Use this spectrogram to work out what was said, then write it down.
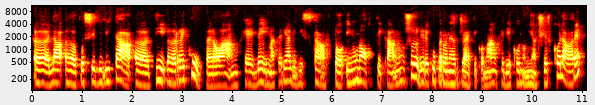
la possibilità di recupero anche dei materiali di scarto in un'ottica non solo di recupero energetico ma anche di economia circolare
